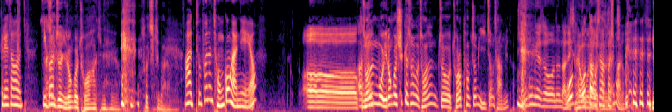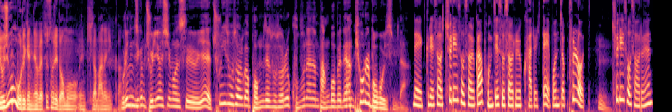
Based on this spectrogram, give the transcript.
그래서 이건, 사실 전 이런 걸 좋아하긴 해요. 솔직히 말하면. 아, 두 분은 전공 아니에요? 어 아, 저는 뭐 이런 걸 쉽게 설명, 저는 저 졸업평점이 2.4입니다. 전공에서는 아직 뭘 배웠다고 생각하시면 안 돼요. 요즘은 모르겠네요. 웹소설이 너무 인기가 많으니까. 우리는 지금 줄리언 시몬스의 추리소설과 범죄소설을 구분하는 방법에 대한 표를 보고 있습니다. 네, 그래서 추리소설과 범죄소설을 가를 때 먼저 플롯. 음. 추리소설은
